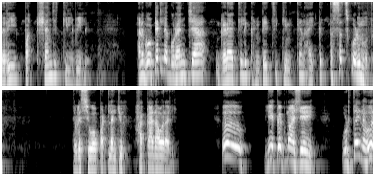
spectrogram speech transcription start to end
तरी पक्ष्यांची किलबिल आणि गोठ्यातल्या गुरांच्या गळ्यातील घंटेची किनकिन ऐकत तसंच पडून होतो. तेवढ्या शिवपाटलांची हा कानावर आली. ओ लेखक माशे उठतंय ना हो?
